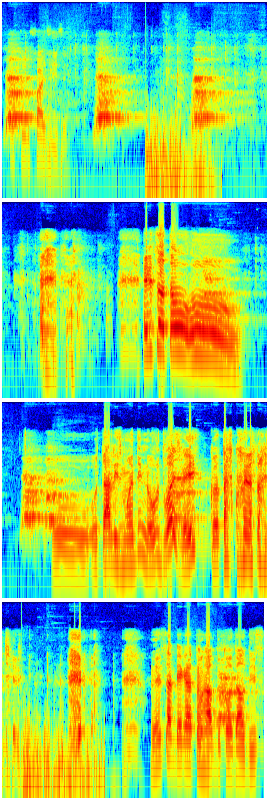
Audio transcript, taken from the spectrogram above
Por que ele faz isso, hein? Ele soltou o. O. O talismã de novo, duas vezes, quando eu tava correndo atrás dele. Eu nem sabia que era tão rápido o cooldown disso.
